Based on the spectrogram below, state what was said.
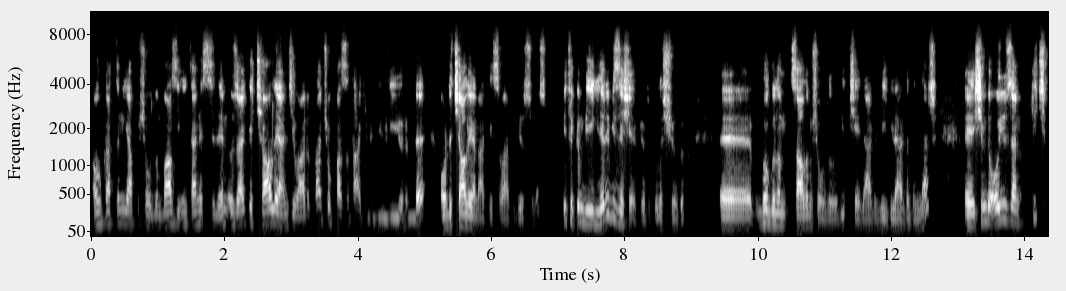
avukatlığını yapmış olduğum bazı internet sitelerin özellikle Çağlayan civarından çok fazla takip edildiği yönünde. Orada Çağlayan adresi var biliyorsunuz. Bir takım bilgileri biz de şey yapıyorduk, ulaşıyorduk. E, Google'ın sağlamış olduğu şeylerdi, bilgilerdi bunlar. E, şimdi o yüzden hiç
